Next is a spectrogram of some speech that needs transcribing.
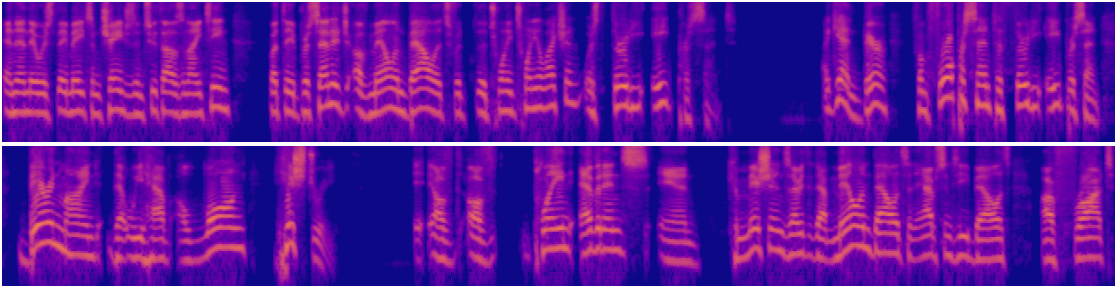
and then there was they made some changes in 2019, but the percentage of mail-in ballots for the 2020 election was 38%. Again, bear from 4% to 38%. Bear in mind that we have a long history of, of plain evidence and commissions, everything that mail-in ballots and absentee ballots are fraught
